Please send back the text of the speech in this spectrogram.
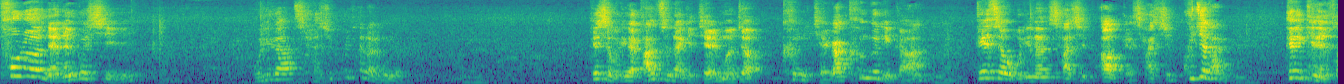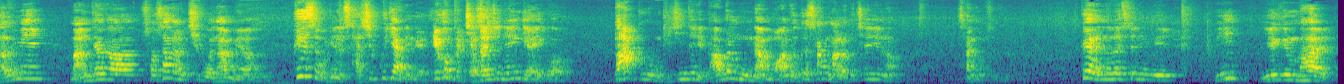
풀어내는 것이 우리가 49제라는 거예요. 그래서 우리가 단순하게 제일 먼저 큰 죄가 큰 거니까 그래서 우리는 49개, 49제라는 거예요. 그렇게 된 사람이 망자가 소상을 치고 나면 그래서 우리는 49제 하는 거예요. 일곱 번 제사 지내는 게 아니고 밥 그럼 귀신들이 밥을 먹나 뭐하나 그상 말로 붙여지노. 상관없습니다. 그 옛날에 스님이 이 여기 말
